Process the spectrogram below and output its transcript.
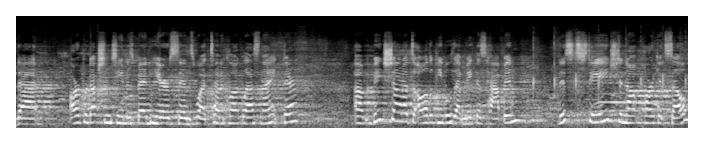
that our production team has been here since, what, 10 o'clock last night there? Um, big shout out to all the people that make this happen. This stage did not park itself.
